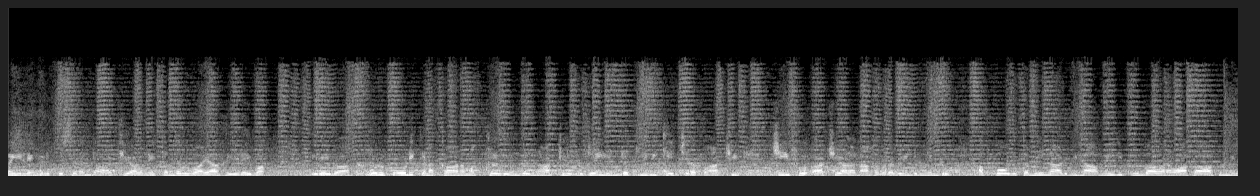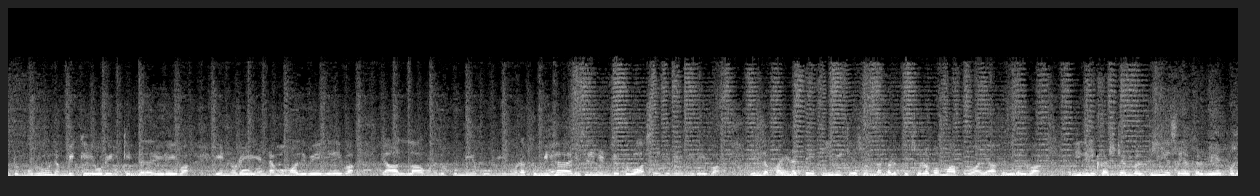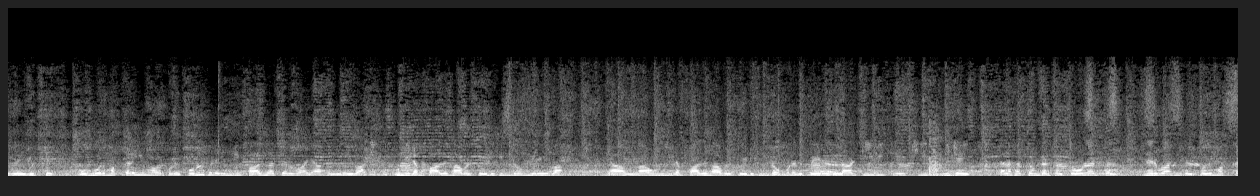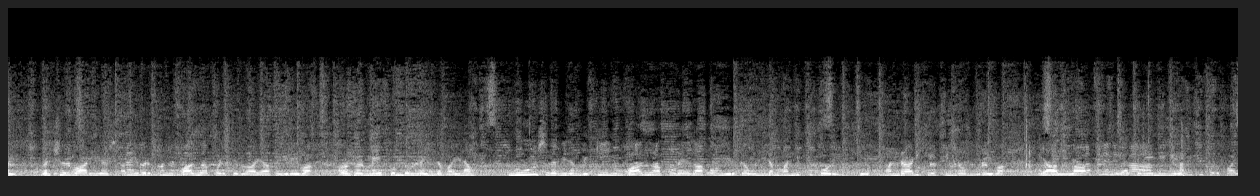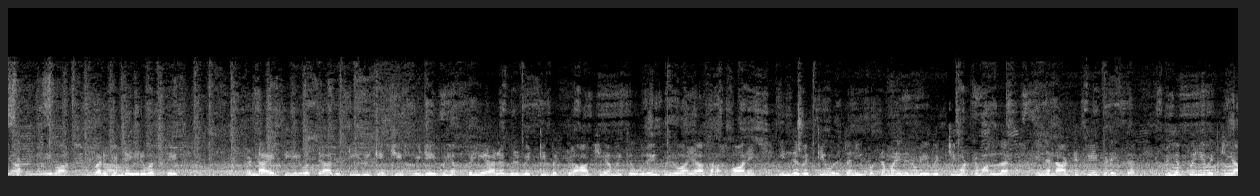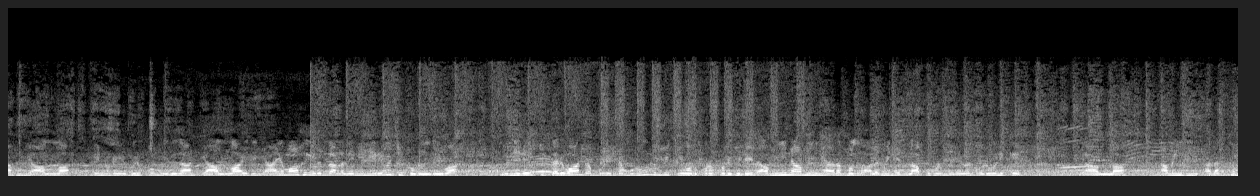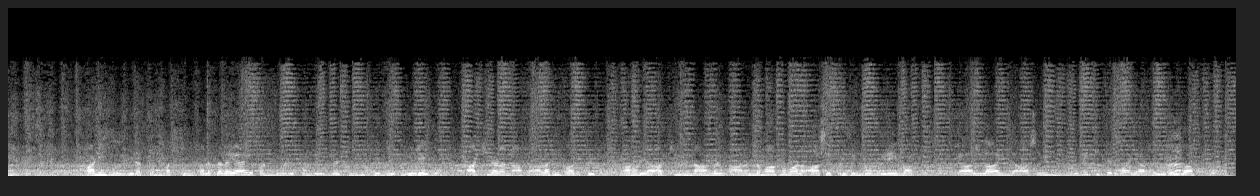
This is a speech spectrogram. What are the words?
உண்மையில் எங்களுக்கு சிறந்த ஆட்சியாளனை தந்தருவாயாக இறைவா. இறைவா ஒரு கோடிக்கணக்கான மக்கள் எங்கள் நாட்டில் விஜய் என்ற டிவிக்கே சிறப்பு ஆட்சி சீஃப் ஆட்சியாளனாக வர வேண்டும் என்றும் அப்போது தமிழ்நாடு மிக அமைதி பூங்காவனமாக ஆகும் என்று முழு நம்பிக்கையோடு இருக்கின்றனர் இறைவா. என்னுடைய எண்ணமும் அதுவே இறைவா. யாழ்லா உனது புண்ணிய பூமி உனக்கு மிக அருகில் நின்று துவா செய்கிறேன் இறைவா. இந்த பயணத்தை டிவிக்கே சொந்தங்களுக்கு சுலபமாக்குவாயாக இறைவா. இதில் கஷ்டங்கள் தீய செயல்கள் ஏற்படுவதை விட்டு ஒவ்வொரு மக்களையும் அவர்களுடைய பொருள்களையும் நீ பாதுகாத்தல்வாயாக இறைவா. உன்னிடம் பாதுகாவல் தேடுகின்றோம் இறைவா. யாவெல்லாம் உன்னிடம் பாதுகாவல் தேடுகின்றோம். உனது பேரர்களால் டிவி கேச்சி விஜய் கழக தொண்டர்கள் தோழர்கள் நிர்வாகிகள் பொதுமக்கள் வெர்ச்சுவல் வாரியர்ஸ் அனைவருக்கும் நீ பாதுகாப்படுத்திடுவாயாக இறைவா. அவர்கள் மேற்கொண்டுள்ள இந்த பயணம் நூறு சதவீதம் வெற்றியையும் பாதுகாப்புடையதாகவும் இருக்க உன்னிடம் மன்னிப்பு கோரி மன்றாடி கேட்கின்றோம் இறைவா. யாழ்லா அல்லாஹ் நீ நிறைவேற்றி கொடுப்பாயாக இறைவா. வருகின்ற இருபத்தி ரெண்டாயிரத்தி இருபத்தி ஆறு டிவிகே சீஃப் விஜய் மிகப்பெரிய அளவில் வெற்றி பெற்று ஆட்சி அமைக்க உதவி புரிவாயாக ரஹ்மானே இந்த வெற்றி ஒரு தனிப்பட்ட மனிதனுடைய வெற்றி மட்டும் அல்ல இந்த நாட்டுக்கே கிடைத்த மிகப்பெரிய வெற்றியாகும் யாழ்லா என்னுடைய விருப்பம் இதுதான் யாழ்லா இது நியாயமாக இருந்தால் அதை நீ நிறைவேற்றிக் கொடு இறைவா. நீ நிறைவேற்றி தருவான் ரப்பு என்ற முழு நம்பிக்கையோடு புறப்படுகிறேன். அமீன் அமீன் அரபுல் ஆலமீன். எல்லா புகழும் இறைவன் ஒருவனுக்கே. யா அமைதி அடக்கம். பணிவு இரக்கம் மற்றும் பல தலையாய பண்புகளை கொண்ட எங்கள் டிவிகே விஜய் ஆட்சியாளனாக அழகு பார்த்து அவனுடைய ஆட்சியில் நாங்களும் ஆனந்தமாக வாழ ஆசைப்படுகின்றோம். இறைவா அல்லா அல்லாஹ் இந்த ஆசையை நிறைவேற்றி தருவாயாக இறைவா.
